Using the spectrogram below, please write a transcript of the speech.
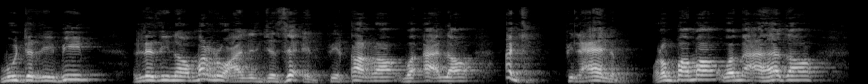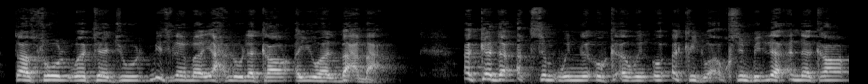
مدربين الذين مروا على الجزائر في قارة وأعلى أجر في العالم. ربما ومع هذا تصول وتجول مثل ما يحلو لك أيها البعبع. أكد أقسم وإن أؤكد وأقسم بالله أنك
